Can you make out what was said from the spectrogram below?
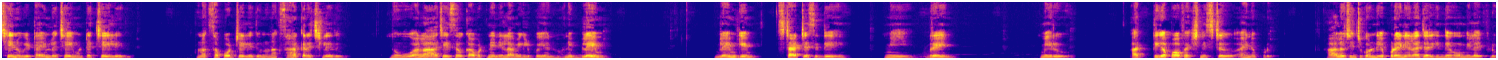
చేయి నువ్వు ఈ టైంలో చేయమంటే చేయలేదు. నువ్వు నాకు సపోర్ట్ చేయలేదు నువ్వు నాకు సహకరించలేదు. నువ్వు అలా చేసావు కాబట్టి నేను ఇలా మిగిలిపోయాను అని బ్లేమ్ బ్లేమ్ గేమ్ స్టార్ట్ చేసిద్ది మీ బ్రెయిన్. మీరు అతిగా పర్ఫెక్షనిస్ట్ అయినప్పుడు. ఆలోచించుకోండి ఎప్పుడైనా ఇలా జరిగిందేమో మీ లైఫ్లో.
